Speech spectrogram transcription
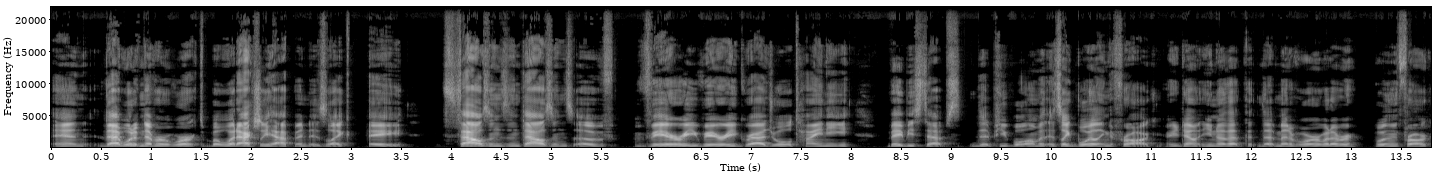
and that would have never worked. But what actually happened is like a thousands and thousands of very, very gradual, tiny baby steps that people almost, it's like boiling the frog. Are you down? You know that, that metaphor or whatever? Boiling the frog?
